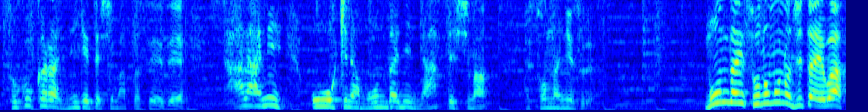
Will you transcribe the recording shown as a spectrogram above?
そこから逃げてしまったせいでさらに大きな問題になってしまう。そんなニュースです。問題そのもの自体は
